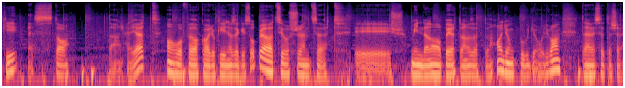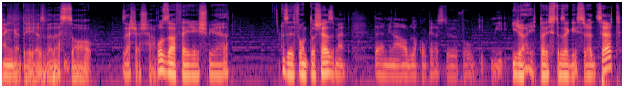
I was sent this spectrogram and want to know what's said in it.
ki ezt a tárhelyet, ahol fel akarjuk írni az egész operációs rendszert, és minden alapértelmezetten hagyunk úgy, ahogy van. Természetesen engedélyezve lesz a, az SSH hozzáférés, mivel ezért fontos ez, mert terminál ablakon keresztül fog mi irányítani ezt az egész rendszert.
